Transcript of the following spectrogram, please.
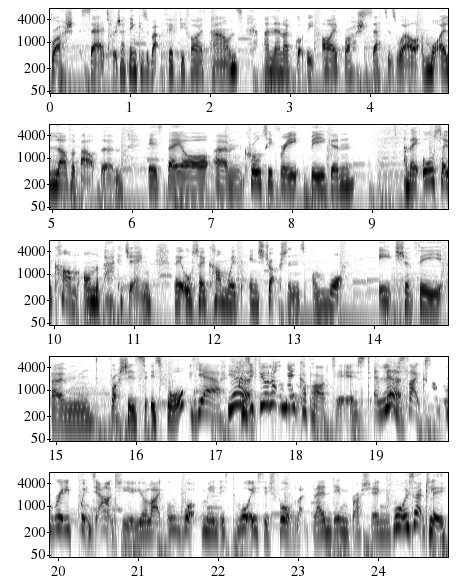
brush set which i think is about 55 pounds and then i've got the eye brush set as well. And what i love about them is they are um, cruelty free vegan and they also come on the packaging. They also come with instructions on what each of the um, brushes is for Yeah, Yeah. Because if you're not a makeup artist, unless Yeah. like someone really points it out to you, you're like, oh, what? I mean, is what is this for? Like blending, brushing. Well, exactly.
